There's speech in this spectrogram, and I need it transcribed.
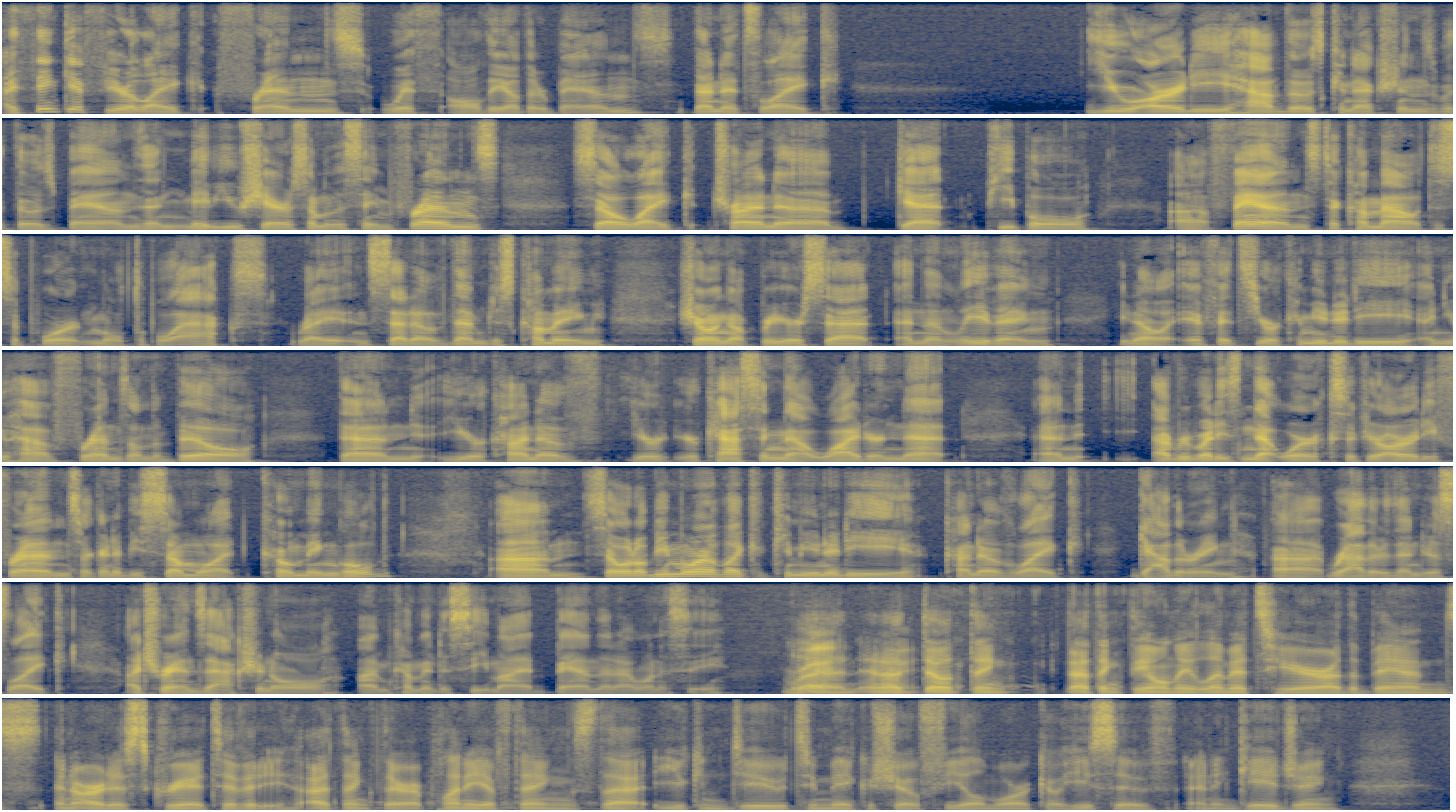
I think if you're like friends with all the other bands, then it's like you already have those connections with those bands and maybe you share some of the same friends. So like trying to get people uh, fans to come out to support multiple acts, right? Instead of them just coming, showing up for your set and then leaving. You know, if it's your community and you have friends on the bill, then you're kind of you're you're casting that wider net, and everybody's networks, if you're already friends, are going to be somewhat commingled. Um, so it'll be more of like a community kind of like gathering uh, rather than just like a transactional. I'm coming to see my band that I want to see. Right, and, and I don't think I think the only limits here are the band's and artist's creativity. I think there are plenty of things that you can do to make a show feel more cohesive and engaging.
